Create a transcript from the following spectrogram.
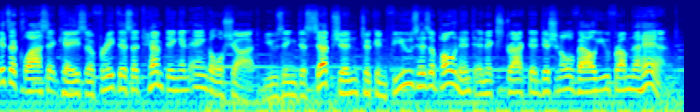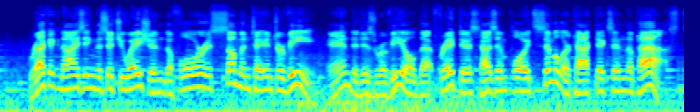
It's a classic case of Freitas attempting an angle shot, using deception to confuse his opponent and extract additional value from the hand. Recognizing the situation, the floor is summoned to intervene, and it is revealed that Freitas has employed similar tactics in the past,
